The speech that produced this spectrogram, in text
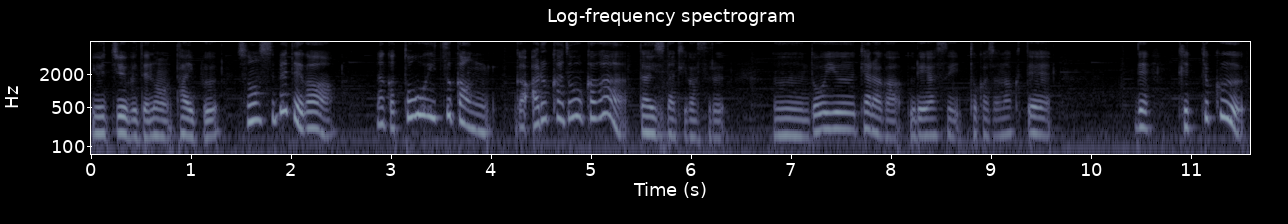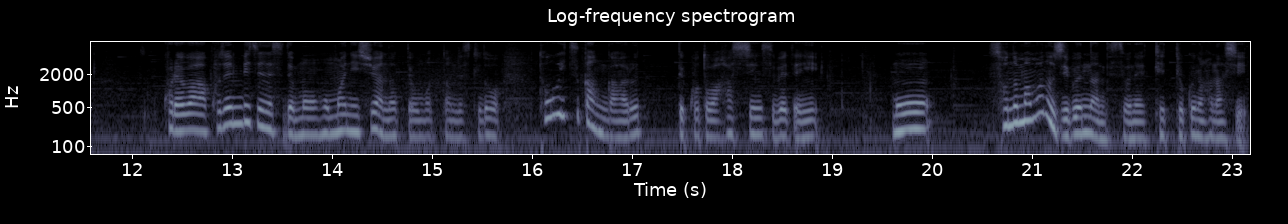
YouTube でのタイプ。その全てがなんか統一感があるかどうかが大事な気がする。うんどういうキャラが売れやすいとかじゃなくてで結局これは個人ビジネスでもほんまに一緒やなって思ったんですけど統一感があるってことは発信全てにもうそのままの自分なんですよね結局の話。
